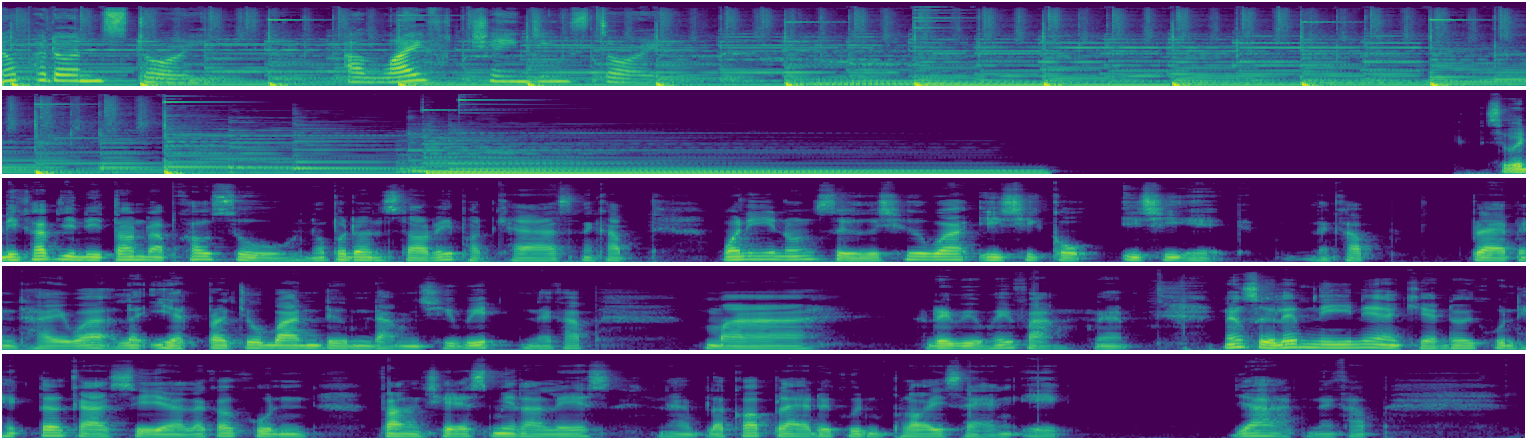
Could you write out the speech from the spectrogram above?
นพด ล story a life changing story สวัสดีครับ ยินดีต้อนรับเข้าสู่น p ด d o สตอรี่พอดแคสต์นะครับ วันนี้หนังสือชื่อว่าอิชิโกะอิชิเอะนะครับ แปลเป็นไทยว่าละเอียดปัจจุบันดื่มด่ำชีวิตนะครับ มา รีวิวให้ฟังนะหนังสือเล่มนี้เนี่ยเขียนโดยคุณเฮกเตอร์กาเซีย แล้วก็คุณฟรานเซสมิราเลสนะครับแล้วก็แปลโดยคุณพลอยแสงเอกญาตินะครับ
